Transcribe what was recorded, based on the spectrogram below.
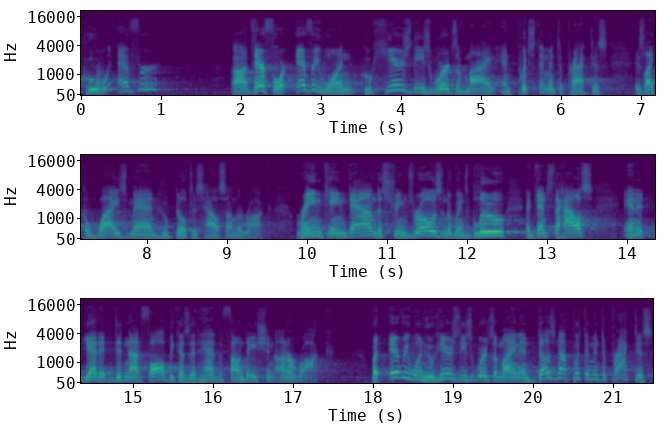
whoever, uh, therefore, everyone who hears these words of mine and puts them into practice is like a wise man who built his house on the rock. Rain came down, the streams rose, and the winds blew against the house, and it, yet it did not fall because it had the foundation on a rock. But everyone who hears these words of mine and does not put them into practice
